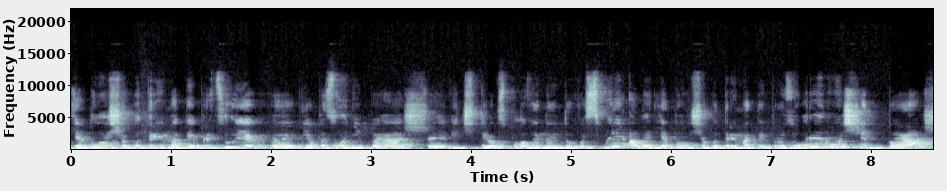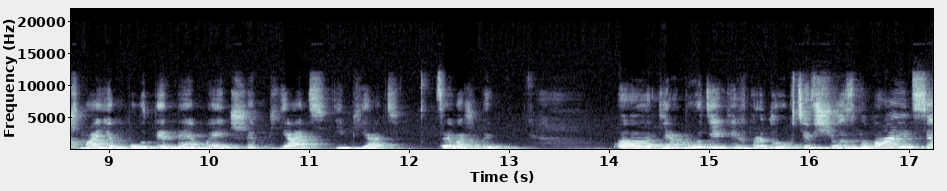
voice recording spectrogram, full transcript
Для того, щоб отримати, працює в діапазоні pH від 4,5 до 8, але для того, щоб отримати прозорий розчин, pH має бути не менше 5,5. Це важливо. Е, Для будь-яких продуктів, що змиваються,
